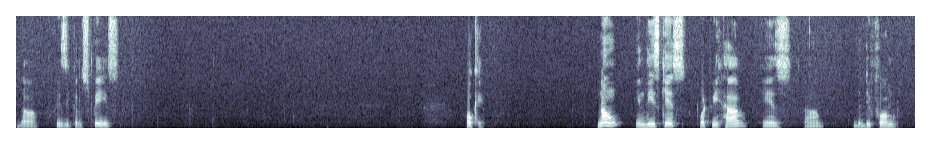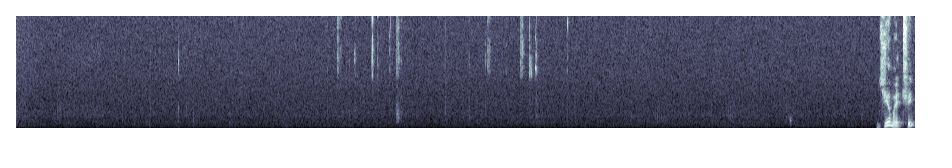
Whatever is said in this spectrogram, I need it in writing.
the physical space. Okay. Now in this case what we have is um, the deformed geometry.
